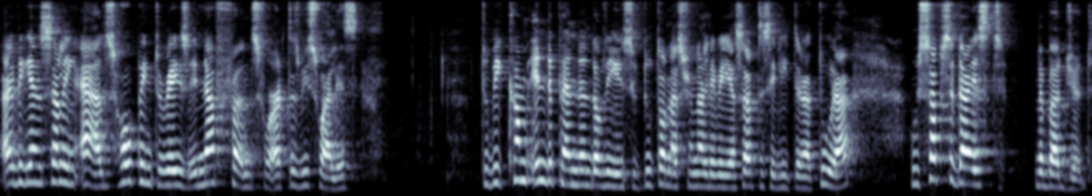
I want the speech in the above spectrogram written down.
I began selling ads hoping to raise enough funds for Artes Visuales to become independent of the Instituto Nacional de Bellas Artes y Literatura, who subsidized the budget.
